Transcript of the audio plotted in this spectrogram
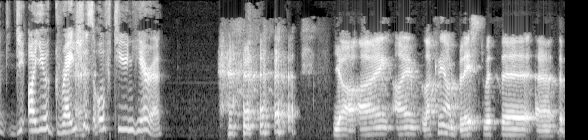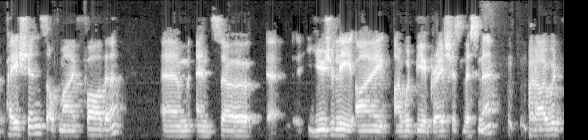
do, are you a gracious off tune hearer? yeah, I, I'm luckily I'm blessed with the, uh, the patience of my father. Um, and so, uh, usually I, I would be a gracious listener, but I would,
